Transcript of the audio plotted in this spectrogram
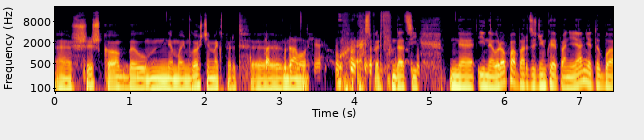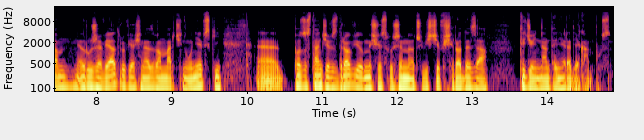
e, Szyszko był mm, moim gościem, ekspert, Tak, się. ekspert Fundacji In Europa. Bardzo dziękuję panie Janie. To była Róża Wiatrów. Ja się nazywam Marcin Łuniewski. Pozostańcie w zdrowiu. My się słyszymy oczywiście w środę za tydzień na antenie Radia Campus.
